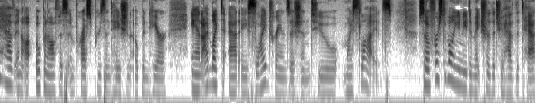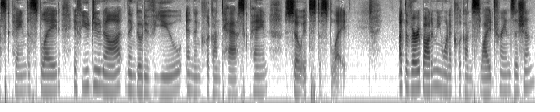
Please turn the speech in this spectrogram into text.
have an OpenOffice Impress presentation opened here and I'd like to add a slide transition to my slides. So first of all you need to make sure that you have the task pane displayed. If you do not then go to view and then click on task pane so it's displayed. At the very bottom you want to click on slide transition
